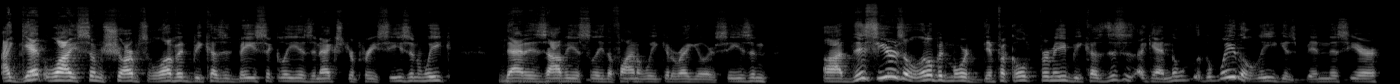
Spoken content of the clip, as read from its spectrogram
I get why some sharps love it because it basically is an extra preseason week. That mm-hmm. obviously the final week of the regular season. Uh, this year is a little bit more difficult for me because this is, again, the, the way the league has been this year.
